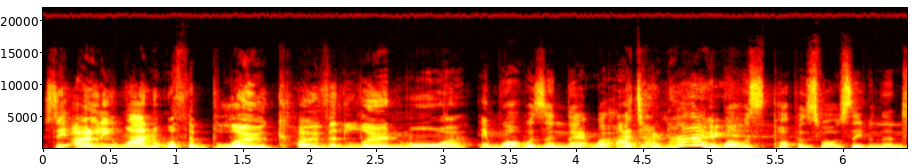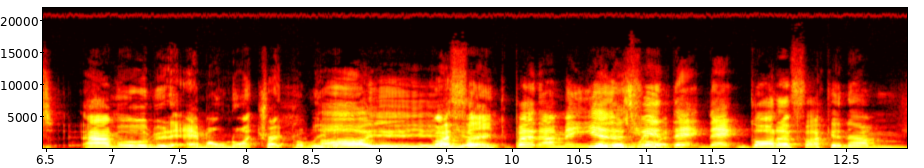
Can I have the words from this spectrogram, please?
It's the only one with a blue COVID loon more. And what was in that one? I don't know. And what was Poppers? What was even the? Um, it would be the amyl nitrate probably. but- Oh yeah, yeah, yeah, yeah. I yeah. think, but I mean, yeah, Yeah, it was that's weird. That that got a fucking um,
